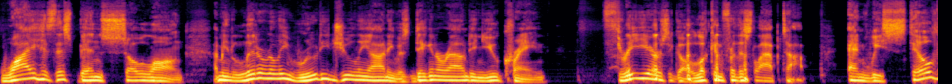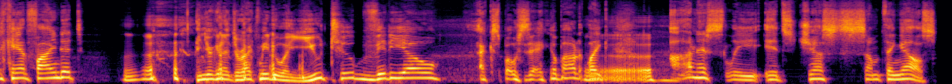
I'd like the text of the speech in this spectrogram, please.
Why has this been so long? I mean, literally, Rudy Giuliani was digging around in Ukraine three years ago looking for this laptop, and we still can't find it. And you're going to direct me to a YouTube video expose about it? Like, honestly, it's just something else.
